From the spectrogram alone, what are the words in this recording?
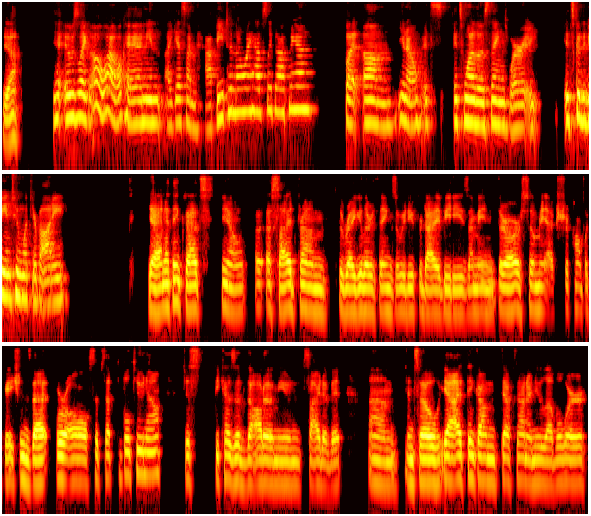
yeah. It was like, oh wow, okay. I mean, I guess I'm happy to know I have sleep apnea, but um, you know, it's it's one of those things where it, it's good to be in tune with your body. Yeah, and I think that's, you know, aside from the regular things that we do for diabetes, I mean, there are so many extra complications that we're all susceptible to now just because of the autoimmune side of it. Um, and so, yeah, I think I'm definitely on a new level where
